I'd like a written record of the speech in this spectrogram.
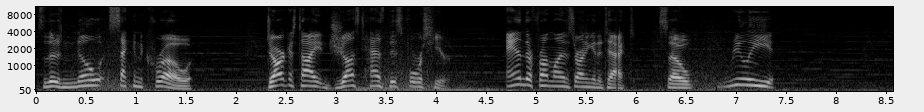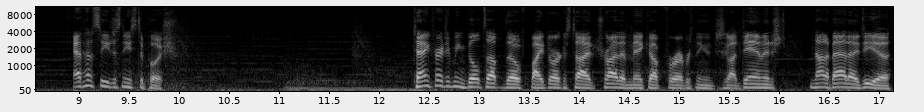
So there's no second Krow. Darkest Eye just has this force here. And their front line is starting to get attacked. So really, FFC just needs to push. Tank factory being built up, though, by Darkesthai to try to make up for everything that just got damaged. Not a bad idea.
